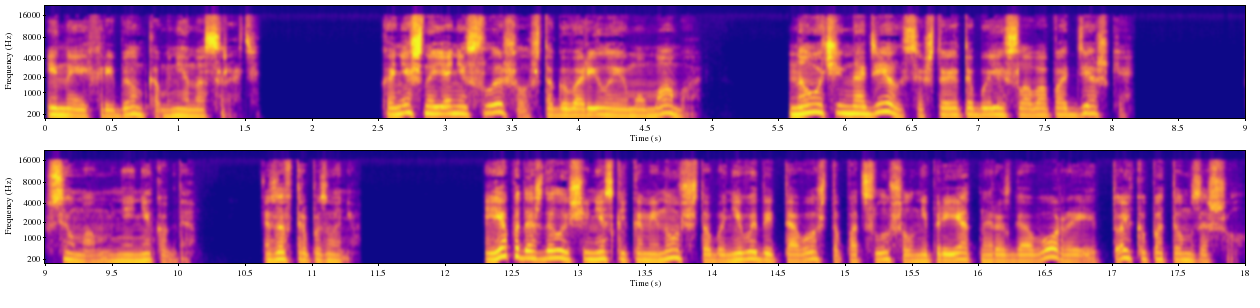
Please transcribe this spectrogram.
и на их ребенка мне насрать. Конечно, я не слышал, что говорила ему мама, но очень надеялся, что это были слова поддержки. Все, мам, мне некогда. Завтра позвоню. Я подождал еще несколько минут, чтобы не выдать того, что подслушал неприятный разговор, и только потом зашел.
